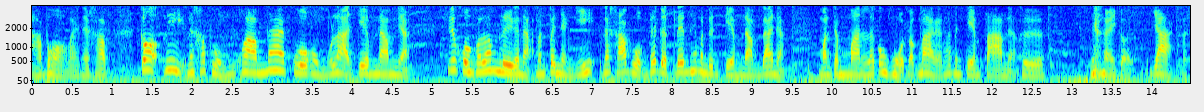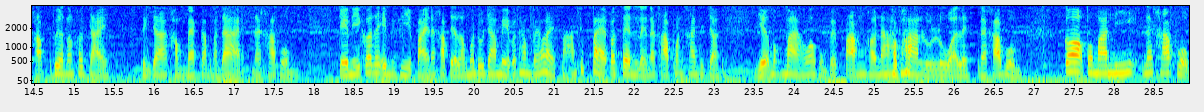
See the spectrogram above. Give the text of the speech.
าบ่อไว้นะครับ ก็นี่นะครับผมความน่ากลัวของมูลาดเกมนำเนี่ยที่ทุกคนเขาล่ำลือกันอะมันเป็นอย่างนี้นะครับผมถ้าเกิดเล่นให้มันเป็นเกมนำได้เนี่ย มันจะมันแล้วก็โหดมากๆแต่ถ้าเป็นเกมตามเนี่ยคือยังไงก็ยากนะครับเพื่อนต้องเข้าใจถึงจะคัมแบ็กกลับมาได้นะครับผมเกมนี้ก็ได้ MVP ไปนะครับ เดี๋ยวเรามาดูดาเมจว่าทำไปเท่าไหร่ 38%เลยนะครับ ค่อนข้างที่จะเยอะมากๆ เพราะว่าผมไปปั๊มเขาหน้าบ้านรัวๆเลยนะครับผม ก็ประมาณนี้นะครับผม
